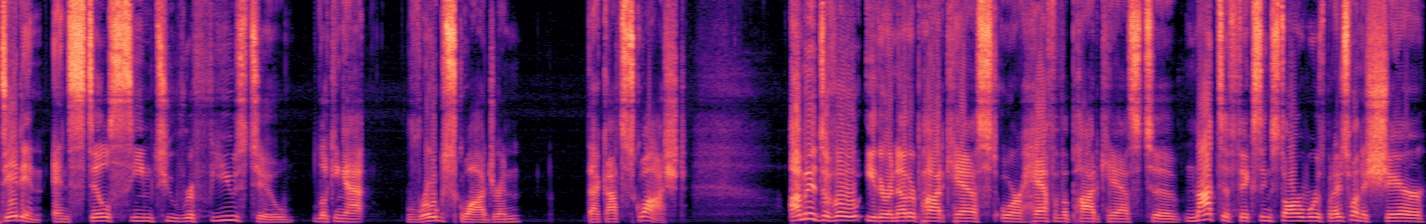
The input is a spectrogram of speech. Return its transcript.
didn't and still seem to refuse to, looking at Rogue Squadron that got squashed. I'm going to devote either another podcast or half of a podcast to not to fixing Star Wars, but I just want to share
